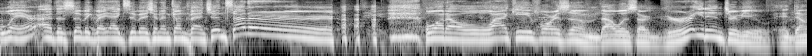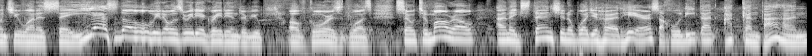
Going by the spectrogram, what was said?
Where? At the Civic Bay Exhibition and Convention Center. what a wacky foursome. That was a great interview. And don't you want to say yes, though? That was really a great interview. Of course, it was. So tomorrow, an extension of what you heard here sa kulitan at kantahan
